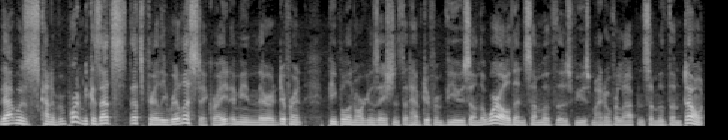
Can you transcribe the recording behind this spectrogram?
that was kind of important because that's that's fairly realistic, right? I mean, there are different people and organizations that have different views on the world, and some of those views might overlap, and some of them don't.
